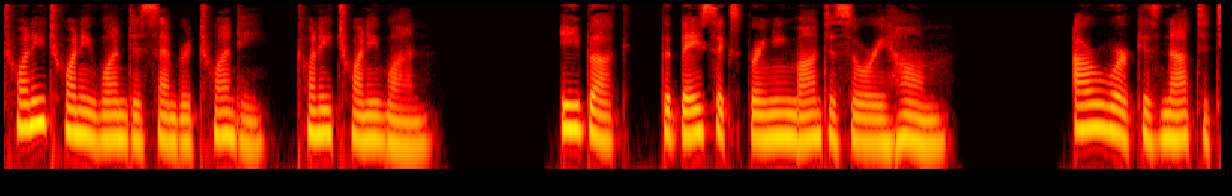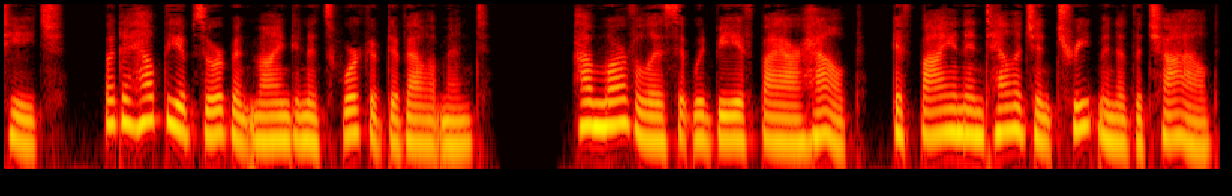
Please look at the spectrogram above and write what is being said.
2021 December 20, 2021. Ebook The Basics Bringing Montessori Home. Our work is not to teach, but to help the absorbent mind in its work of development. How marvelous it would be if, by our help, if by an intelligent treatment of the child,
